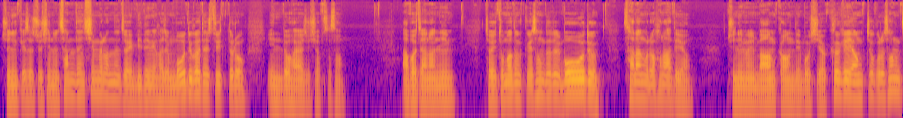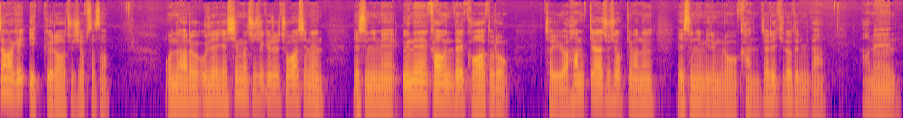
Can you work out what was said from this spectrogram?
주님께서 주시는 참된 힘을 얻는 저희 믿음의 가족 모두가 될 수 있도록 인도하여 주시옵소서. 아버지 하나님, 저희 도마동교회 성도들 모두 사랑으로 하나 되어 주님을 마음 가운데 모시어 크게 영적으로 성장하게 이끌어 주시옵소서. 오늘 하루 우리에게 힘을 주시기를 좋아하시는 예수님의 은혜 가운데 거하도록 저희와 함께 해 주시옵기만을 예수님 이름으로 간절히 기도드립니다. 아멘.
